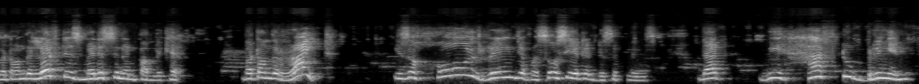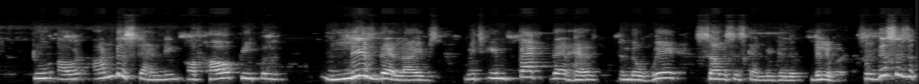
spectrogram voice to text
but on the left is medicine and public health. But on the right is a whole range of associated disciplines that we have to bring in to our understanding of how people live their lives, which impact their health and the way services can be deli- delivered. So, this is an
